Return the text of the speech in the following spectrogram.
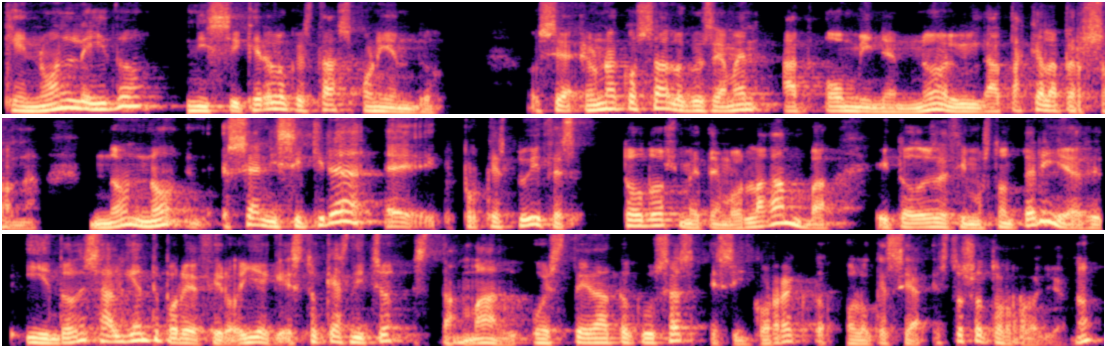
que no han leído ni siquiera lo que estás poniendo. O sea, es una cosa lo que se llama ad hominem, ¿no? El ataque a la persona. No, no, o sea, ni siquiera, eh, porque tú dices, todos metemos la gamba y todos decimos tonterías. Y entonces alguien te puede decir, oye, que esto que has dicho está mal, o este dato que usas es incorrecto, o lo que sea. Esto es otro rollo, ¿no?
